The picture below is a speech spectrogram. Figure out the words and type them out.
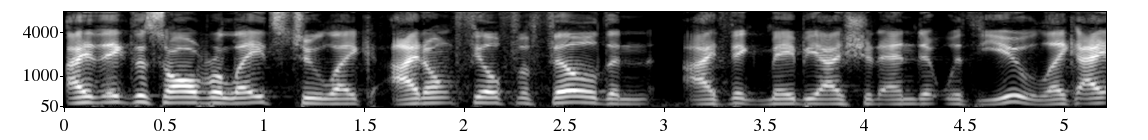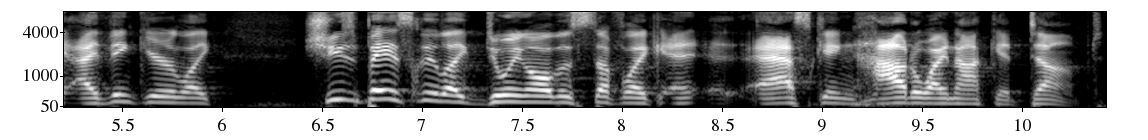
I think this all relates to like I don't feel fulfilled, and I think maybe I should end it with you. Like I I think you're like she's basically like doing all this stuff like asking how do I not get dumped.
